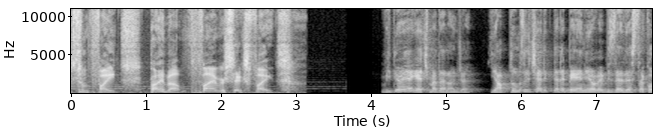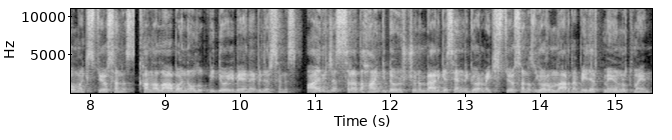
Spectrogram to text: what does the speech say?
some fights, probably about five or six fights. Videoya geçmeden önce yaptığımız içerikleri beğeniyor ve bize destek olmak istiyorsanız kanala abone olup videoyu beğenebilirsiniz. Ayrıca sırada hangi dövüşçünün belgeselini görmek istiyorsanız yorumlarda belirtmeyi unutmayın.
